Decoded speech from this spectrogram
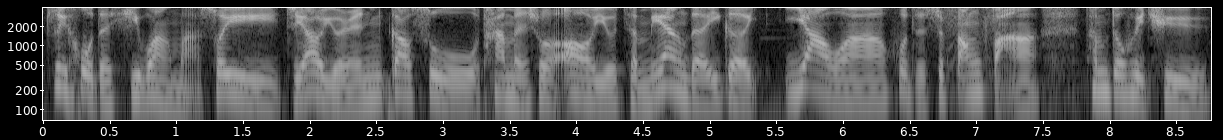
最后的希望嘛，所以只要有人告诉他们说哦，有怎么样的一个药啊，或者是方法啊，他们都会去，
